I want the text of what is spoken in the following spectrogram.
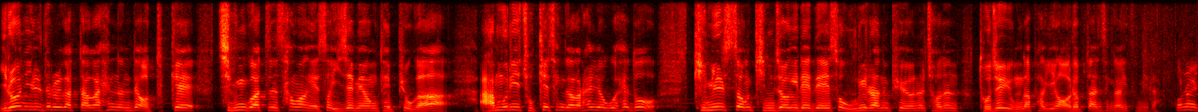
이런 일들을 갖다가 했는데 어떻게 지금과 같은 상황에서 이재명 대표가 아무리 좋게 생각을 하려고 해도 김일성, 김정일에 대해서 우리라는 표현을 저는 도저히 용납하기가 어렵다는 생각이 듭니다. 오늘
